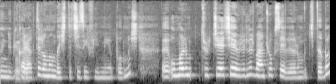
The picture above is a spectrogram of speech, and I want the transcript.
ünlü bir Hı-hı. karakter. Onun da işte çizgi filmi yapılmış. E, umarım Türkçe'ye çevrilir. Ben çok seviyorum bu kitabı.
